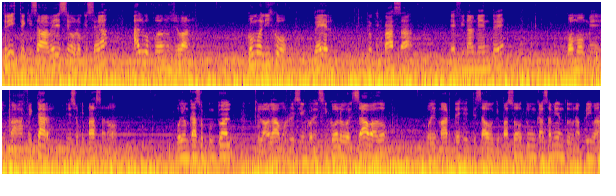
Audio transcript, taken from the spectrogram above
triste quizá a veces o lo que sea, algo podemos llevarnos. ¿Cómo elijo ver lo que pasa? Es finalmente cómo me va a afectar eso que pasa, ¿no? Voy a un caso puntual que lo hablábamos recién con el psicólogo el sábado. Hoy es martes, este sábado que pasó, tuve un casamiento de una prima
